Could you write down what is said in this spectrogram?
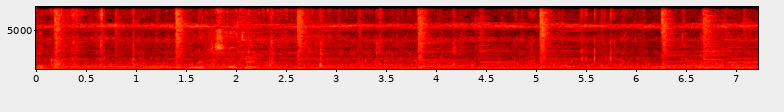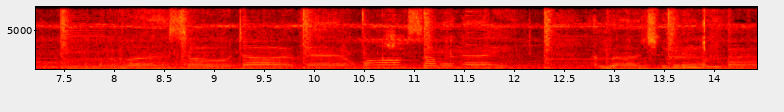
ジか。この切れたのえー、忘の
